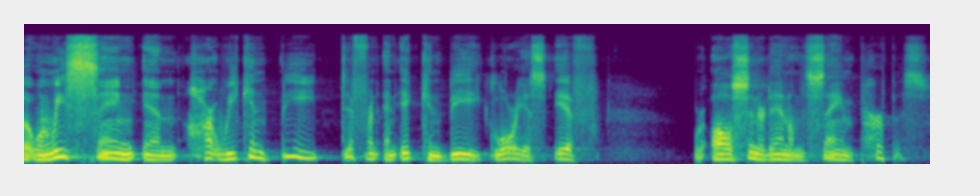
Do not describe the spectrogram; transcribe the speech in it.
But when we sing in heart, we can be different and it can be glorious if we're all centered in on the same purpose.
